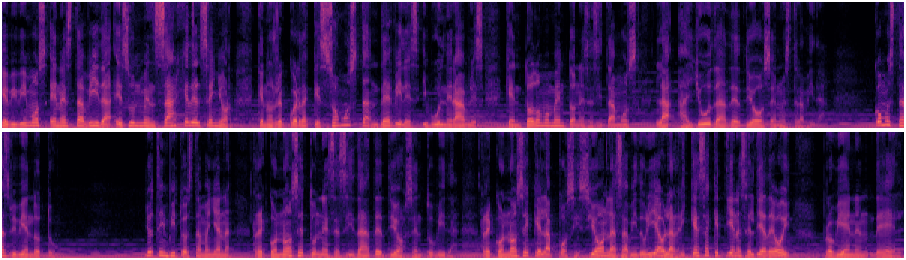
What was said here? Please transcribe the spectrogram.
que vivimos en esta vida es un mensaje del Señor que nos recuerda que somos tan débiles y vulnerables que en todo momento necesitamos la ayuda de Dios en nuestra vida. ¿Cómo estás viviendo tú? Yo te invito esta mañana, reconoce tu necesidad de Dios en tu vida. Reconoce que la posición, la sabiduría o la riqueza que tienes el día de hoy provienen de Él.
